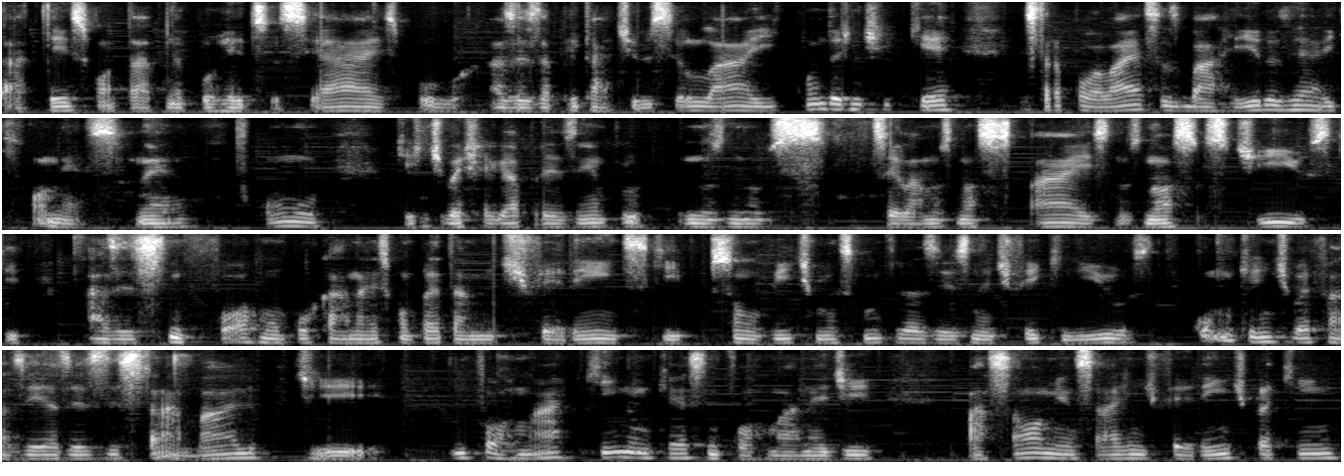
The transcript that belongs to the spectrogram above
a ter esse contato né, por redes sociais, por às vezes aplicativos celular, e quando a gente quer extrapolar essas barreiras, é aí que começa, né? Como que a gente vai chegar, por exemplo, nos, nos sei lá, nos nossos pais, nos nossos tios, que às vezes se informam por canais completamente diferentes, que são vítimas muitas das vezes né, de fake news. Como que a gente vai fazer, às vezes, esse trabalho de informar quem não quer se informar, né? De passar uma mensagem diferente para quem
